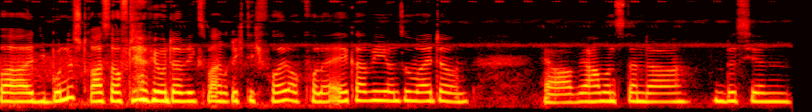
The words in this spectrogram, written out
war die Bundesstraße, auf der wir unterwegs waren, richtig voll, auch voller LKW und so weiter. Und ja, wir haben uns dann da ein bisschen,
